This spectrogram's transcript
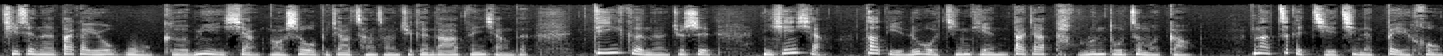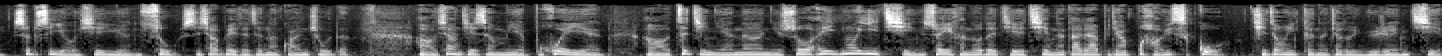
其实呢大概有五个面向哦，是我比较常常去跟大家分享的。第一个呢，就就是你先想到底，如果今天大家讨论度这么高，那这个节庆的背后是不是有一些元素是消费者真的关注的？好像其实我们也不会演哦。这几年呢，你说哎，因为疫情，所以很多的节庆呢，大家比较不好意思过。其中一个呢，叫做愚人节。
